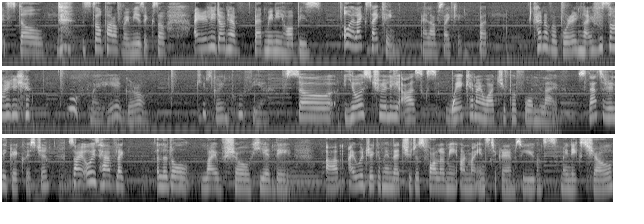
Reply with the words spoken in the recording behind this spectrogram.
it's still it's still part of my music. So I really don't have that many hobbies. Oh, I like cycling. I love cycling, but kind of a boring life. Sorry. Ooh, my hair, girl, keeps going poofier. So yours truly asks, where can I watch you perform live? So that's a really great question. So I always have like a little live show here and there um, I would recommend that you just follow me on my Instagram so you can see my next show.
